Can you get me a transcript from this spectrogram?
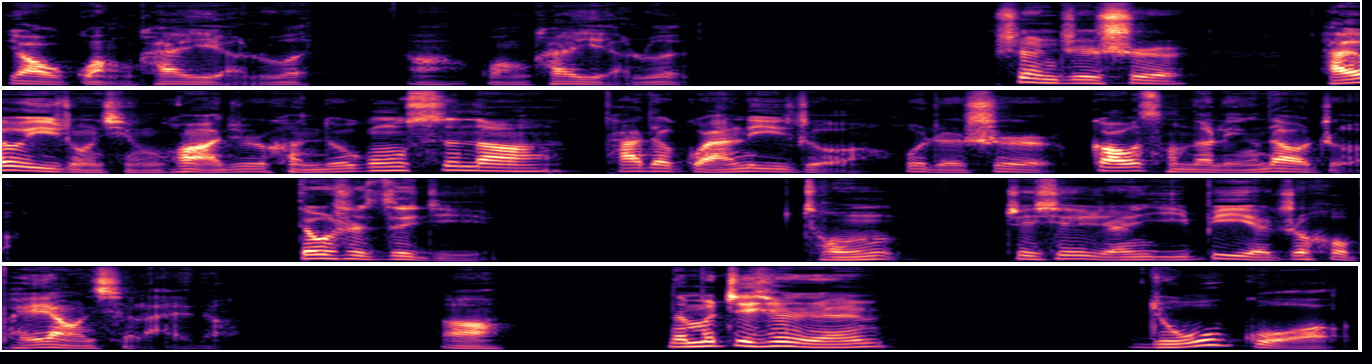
要广开言论啊，广开言论。甚至是还有一种情况，就是很多公司呢，它的管理者或者是高层的领导者，都是自己从这些人一毕业之后培养起来的啊。那么这些人如果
